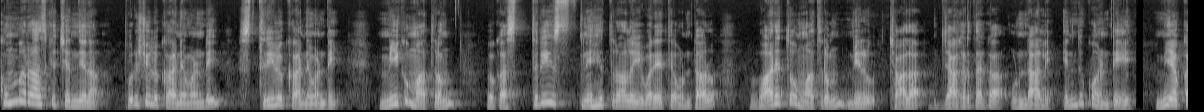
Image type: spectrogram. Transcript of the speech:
కుంభరాశికి చెందిన పురుషులు కానివ్వండి స్త్రీలు కానివ్వండి మీకు మాత్రం ఒక స్త్రీ స్నేహితురాలు ఎవరైతే ఉంటారో వారితో మాత్రం మీరు చాలా జాగ్రత్తగా ఉండాలి. ఎందుకు అంటే మీ యొక్క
